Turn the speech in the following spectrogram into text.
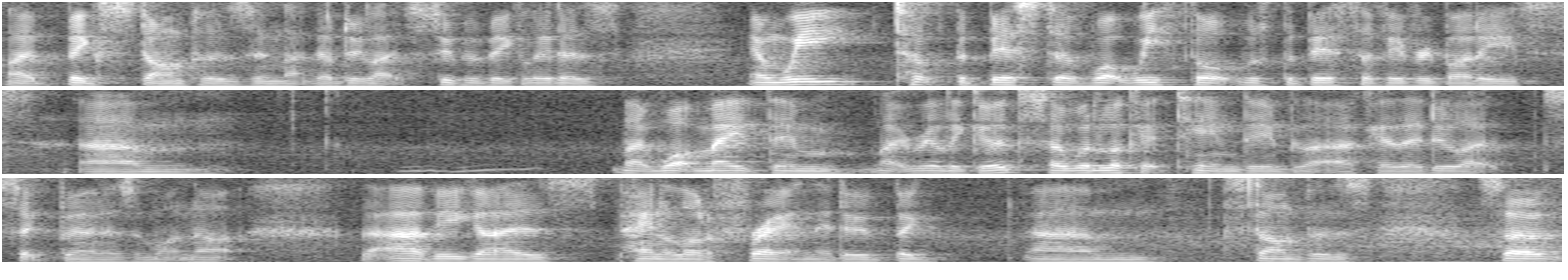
like big stompers and like they'll do like super big letters. And we took the best of what we thought was the best of everybody's, um, like what made them like really good. So we'd look at TMD and be like, okay, they do like sick burners and whatnot. The RB guys paint a lot of freight and they do big um, stompers. So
